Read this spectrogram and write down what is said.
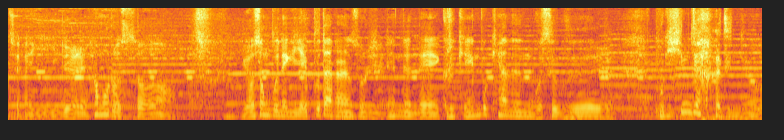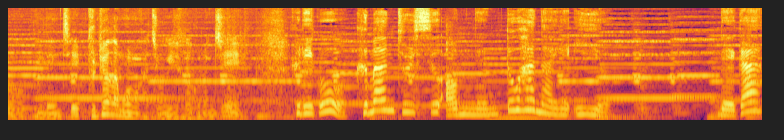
제가 이 일을 함으로써 여성분에게 예쁘다라는 소리를 했는데 그렇게 행복해하는 모습을 보기 힘들거든요. 근데 이제 불편한 몸을 가지고 계셔서 그런지 그리고 그만둘 수 없는 또 하나의 이유. 내가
